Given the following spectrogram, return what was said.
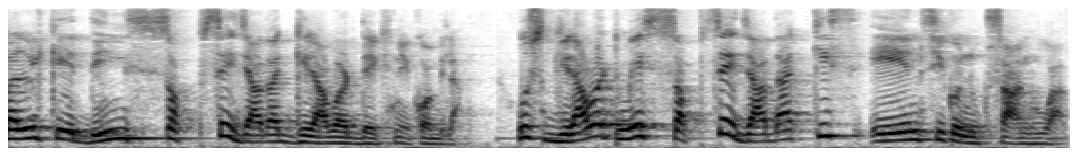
कल के दिन सबसे ज़्यादा गिरावट देखने को मिला। उस गिरावट में सबसे ज़्यादा किस एएमसी को नुकसान हुआ?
